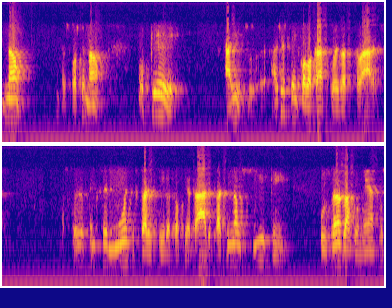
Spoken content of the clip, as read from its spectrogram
Não. A resposta é não. Porque a isso, a gente tem que colocar as coisas claras. As coisas têm que ser muito esclarecidas à sociedade para que não fiquem usando argumentos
